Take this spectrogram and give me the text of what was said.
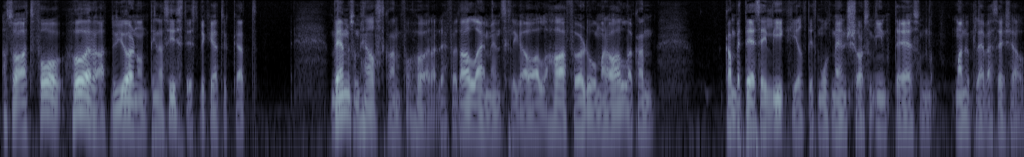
alltså att få höra att du gör någonting rasistiskt, vilket jag tycker att vem som helst kan få höra det, för att alla är mänskliga och alla har fördomar och alla kan, kan bete sig likgiltigt mot människor som inte är som man upplever sig själv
